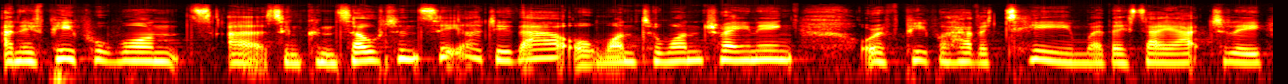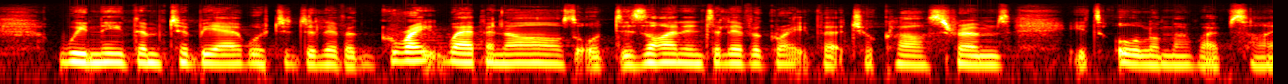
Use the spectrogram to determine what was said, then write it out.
And if people want uh, some consultancy, I do that or one-to-one training. Or if people have a team where they say, actually, we need them to be able to deliver great webinars or design and deliver great virtual classrooms, it's all on my website.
